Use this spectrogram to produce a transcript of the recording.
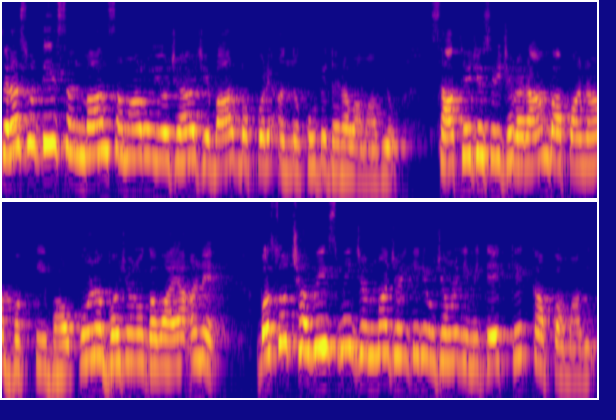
સરસ્વતી સન્માન સમારોહ યોજાયો જે બાદ બપોરે અન્નકૂટ ધરાવવામાં આવ્યો. સાથે જ શ્રી જલારામ બાપાના ભક્તિભાવપૂર્ણ ભજનો ગવાયા અને બસો છવ્વીસમી જન્મ જયંતિની ઉજવણી નિમિત્તે કેક કાપવામાં આવી.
